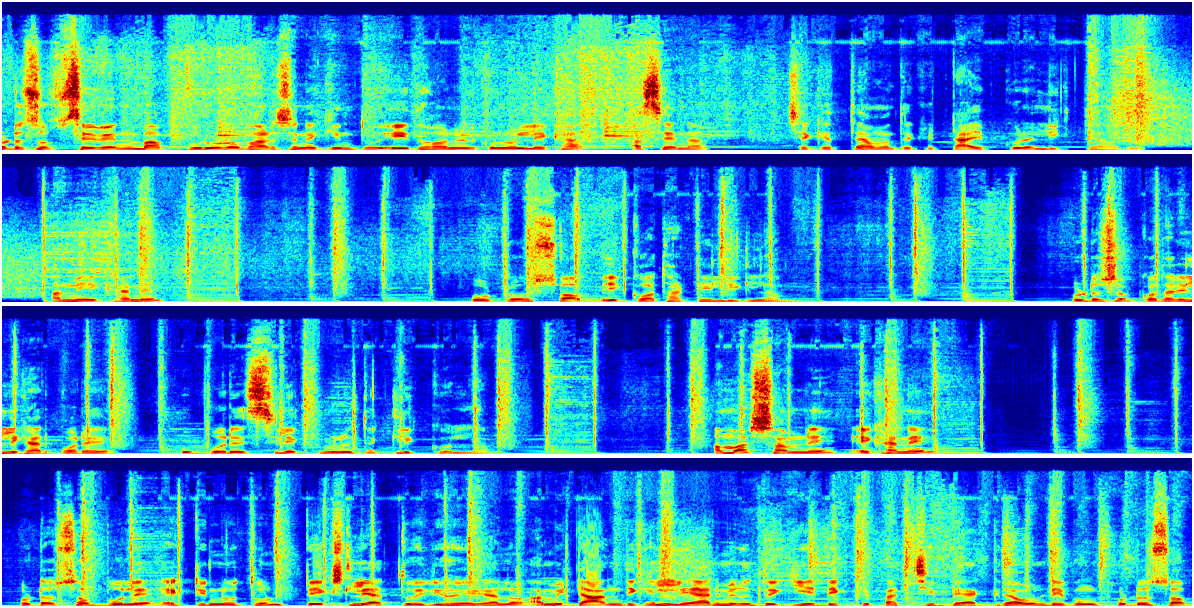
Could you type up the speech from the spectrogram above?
ফটোশপ সেভেন বা পুরনো ভার্সনে কিন্তু এই ধরনের কোনো লেখা আসে না। সেক্ষেত্রে আমাদেরকে টাইপ করে লিখতে হবে। আমি এখানে ফটোশপ এই কথাটি লিখলাম। ফটোশপ কথাটি লেখার পরে উপরে সিলেক্ট মেনুতে ক্লিক করলাম। আমার সামনে এখানে ফটোশপ বলে একটি নতুন টেক্সট লেয়ার তৈরি হয়ে গেল। আমি ডান দিকে লেয়ার মেনুতে গিয়ে দেখতে পাচ্ছি ব্যাকগ্রাউন্ড এবং ফটোশপ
